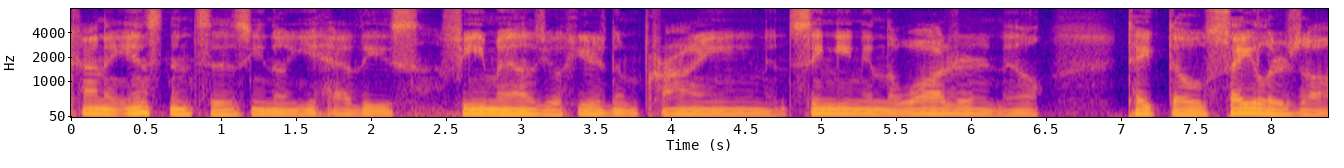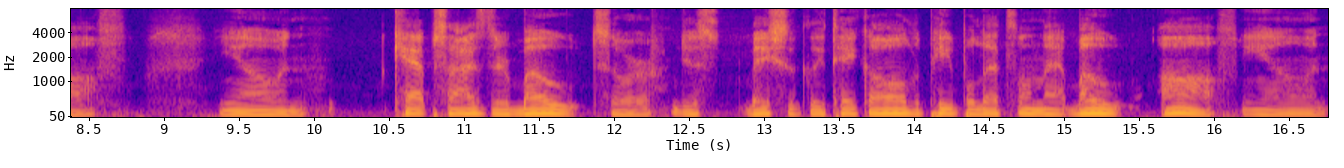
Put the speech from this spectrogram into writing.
kind of instances. You know, you have these females, you'll hear them crying and singing in the water, and they'll take those sailors off, you know, and capsize their boats or just basically take all the people that's on that boat off, you know, and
